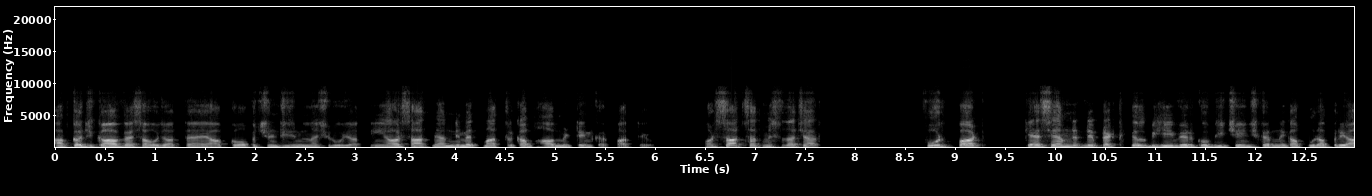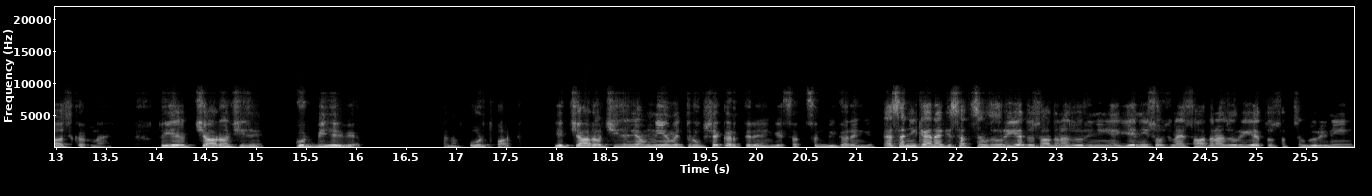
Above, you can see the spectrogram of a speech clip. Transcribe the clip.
आपका झुकाव वैसा हो जाता है, आपको अपॉर्चुनिटीज़ मिलना शुरू हो जाती हैं और साथ में आप निमित मात्र का भाव मेंटेन कर पाते हो। और साथ साथ में सदाचार। फोर्थ पार्ट कैसे हमने अपने प्रैक्टिकल बिहेवियर को भी चेंज करने का पूरा प्रयास करना है? तो ये चारों चीज़ें गुड बिहेवियर है ना? फोर्थ पार्ट ये चारों चीज़ें हम नियमित रूप से करते रहेंगे, सत्संग भी करेंगे। ऐसा नहीं कहना कि सत्संग ज़रूरी है तो साधना ज़रूरी नहीं है। ये नहीं सोचना है साधना ज़रूरी है तो सत्संग ज़रूरी नहीं है।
